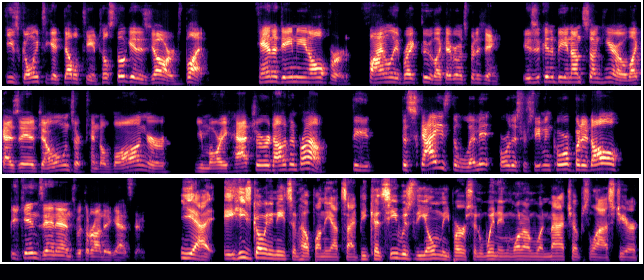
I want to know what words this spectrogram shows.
He's going to get double teamed. He'll still get his yards, but can a Damien Alford finally break through like everyone's predicting? Is it going to be an unsung hero like Isaiah Jones or Kendall Long or Umari Hatcher or Donovan Brown? The the sky is the limit for this receiving corps, but it all begins and ends with Oronde Gadsden. Yeah, he's going to need some help on the outside because he was the only person winning one-on-one matchups last year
